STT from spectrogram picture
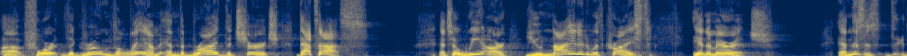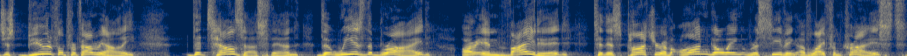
uh, for the groom, the lamb, and the bride, the church. That's us. And so we are united with Christ in a marriage. And this is just beautiful, profound reality that tells us then that we as the bride are invited to this posture of ongoing receiving of life from Christ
